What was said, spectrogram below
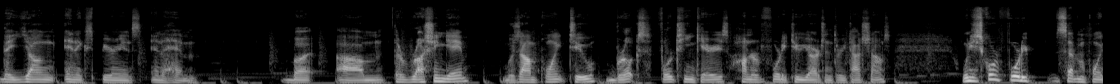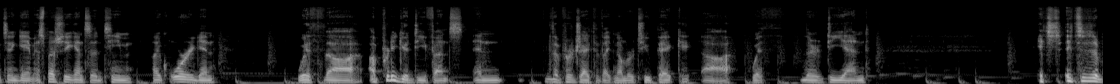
the young inexperience in him. But um the rushing game was on point too. Brooks, 14 carries, 142 yards and three touchdowns. When you score 47 points in a game, especially against a team like Oregon with uh, a pretty good defense and the projected like number two pick uh, with their D end, it's it's a,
